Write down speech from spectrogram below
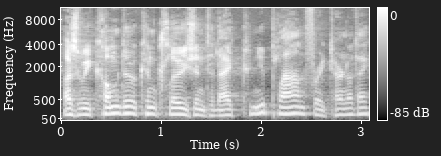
as we come to a conclusion tonight, can you plan for eternity?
